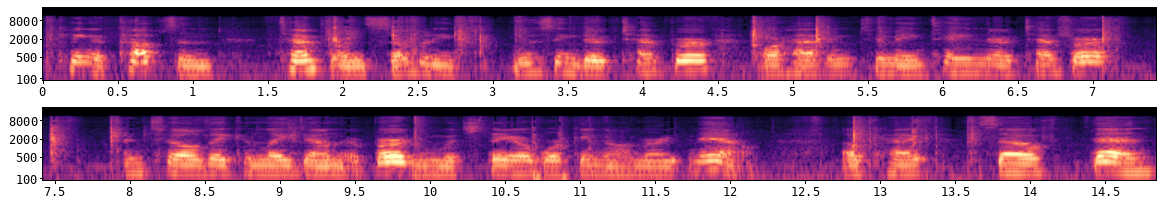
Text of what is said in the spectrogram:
King of Cups and Temperance, somebody losing their temper or having to maintain their temper until they can lay down their burden, which they are working on right now. Okay, so then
